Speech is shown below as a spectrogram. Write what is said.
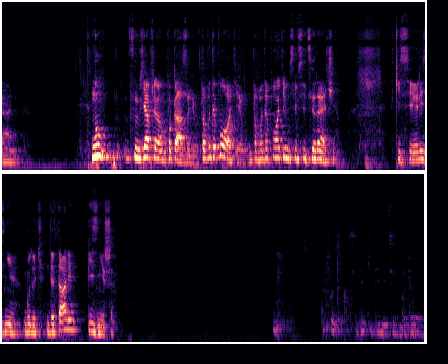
Гляньте. Ну, я вже вам показую. То буде потім. То буде потім всі всі ці речі. Такі різні будуть деталі пізніше. Та фотоко сидить і дивиться в батарею.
